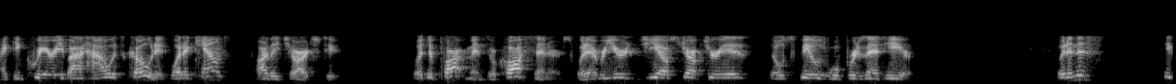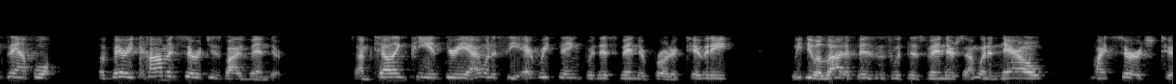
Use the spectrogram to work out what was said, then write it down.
I can query by how it's coded. What accounts are they charged to? What departments or cost centers? Whatever your GL structure is, those fields will present here. But in this example, a very common search is by vendor. So I'm telling PN3, I want to see everything for this vendor productivity We do a lot of business with this vendor, so I'm going to narrow my search to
